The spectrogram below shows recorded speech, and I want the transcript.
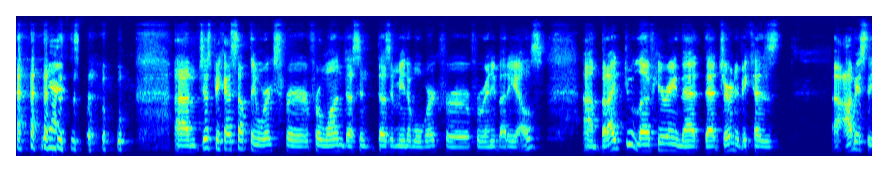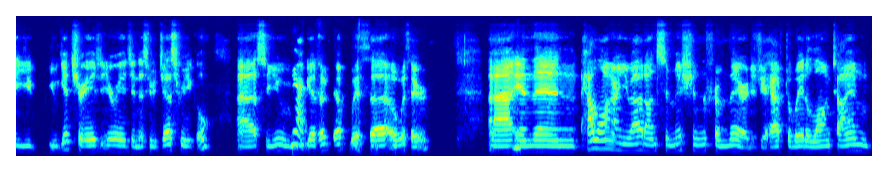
Yeah. so, um, just because something works for, for one doesn't doesn't mean it will work for, for anybody else. Um, but I do love hearing that that journey because uh, obviously you you get your agent your agent is who Jess Regel, uh, so you, yeah. you get hooked up with uh, with her. Uh, and then how long are you out on submission from there? Did you have to wait a long time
